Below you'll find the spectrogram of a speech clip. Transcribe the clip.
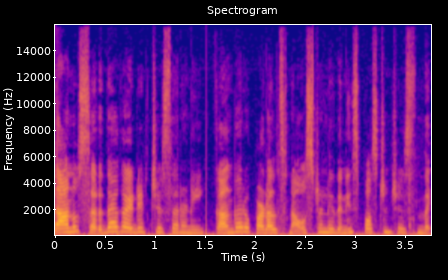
తాను సరదాగా ఎడిట్ చేశానని కంగారు పడాల్సిన అవసరం లేదని స్పష్టం చేసింది.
